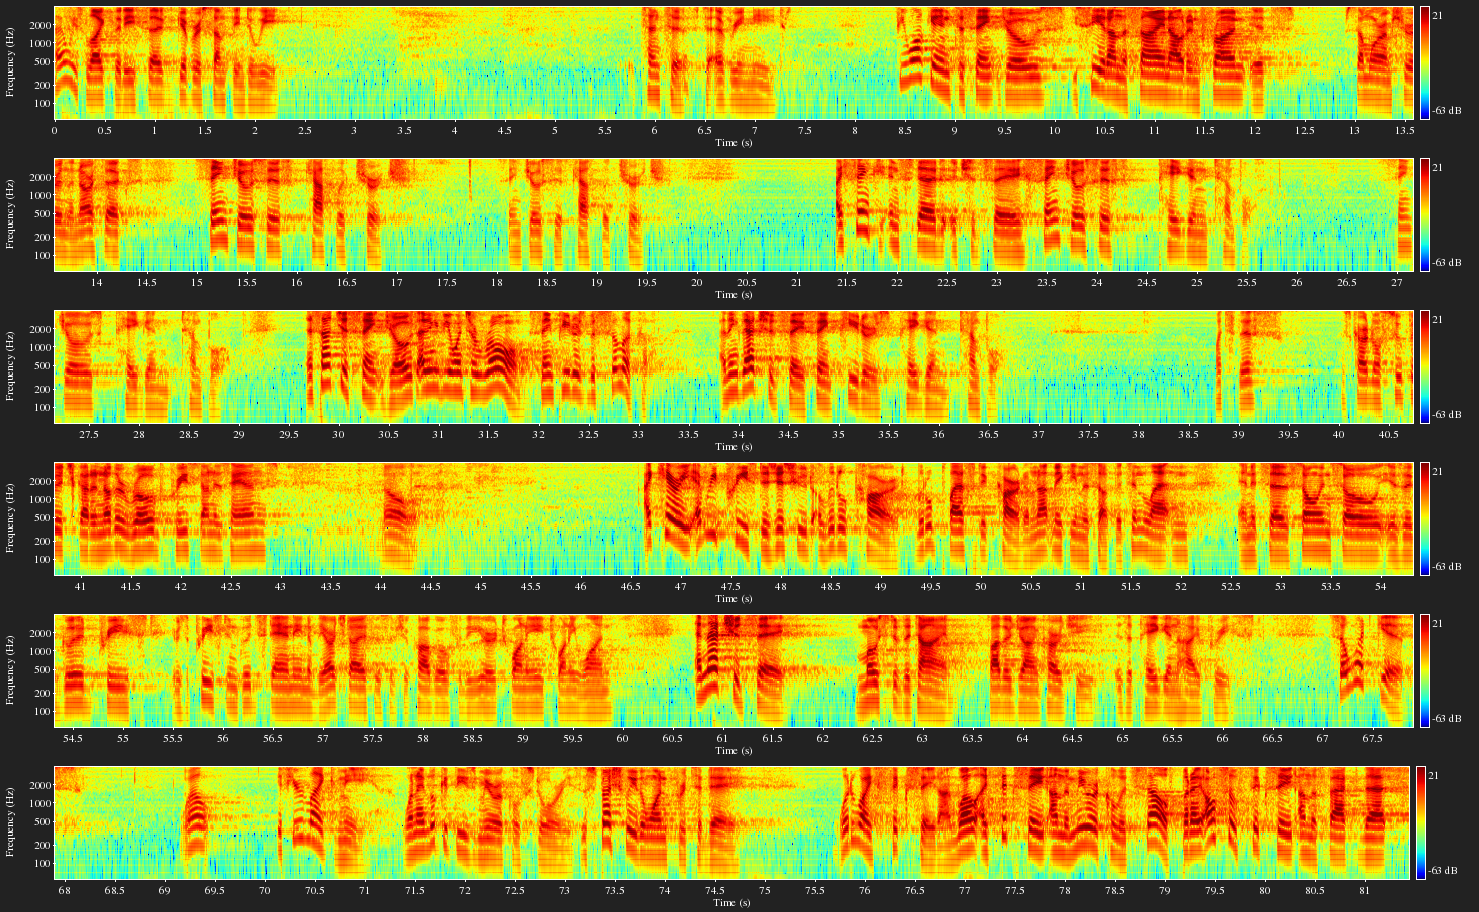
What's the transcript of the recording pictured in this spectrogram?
I always liked that he said, Give her something to eat. Attentive to every need. If you walk into St. Joe's, you see it on the sign out in front. It's somewhere, I'm sure, in the narthex St. Joseph Catholic Church. St. Joseph Catholic Church. I think instead it should say St. Joseph Pagan Temple. St. Joe's Pagan Temple. It's not just St. Joe's. I think if you went to Rome, St. Peter's Basilica, I think that should say St. Peter's Pagan Temple. What's this? Has Cardinal Cupich got another rogue priest on his hands? No. I carry, every priest is issued a little card, little plastic card. I'm not making this up. It's in Latin, and it says, so and so is a good priest, is a priest in good standing of the Archdiocese of Chicago for the year 2021. And that should say, most of the time, Father John Carci is a pagan high priest. So what gives? Well, if you're like me, when I look at these miracle stories, especially the one for today, what do I fixate on? Well, I fixate on the miracle itself, but I also fixate on the fact that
